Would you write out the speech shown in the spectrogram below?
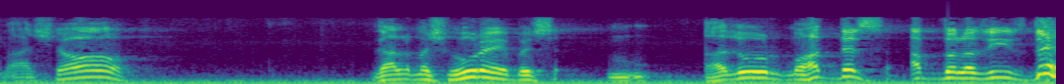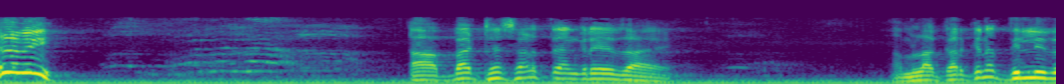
بادشاہ، گل مشہور ہے حضور محدث عبد العزیز دہلوی۔ آپ بیٹھے سن تو انگریز آئے۔ حملہ کر کے نا دلی دے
